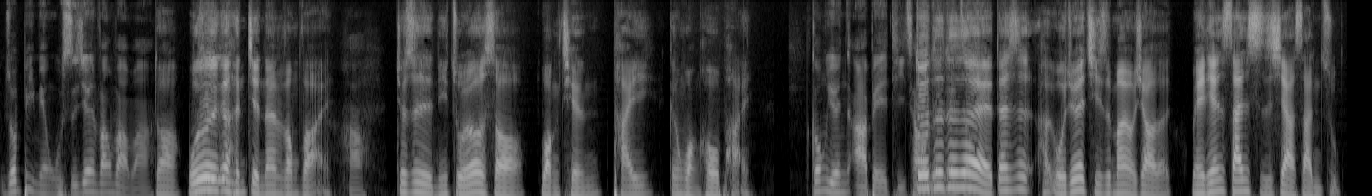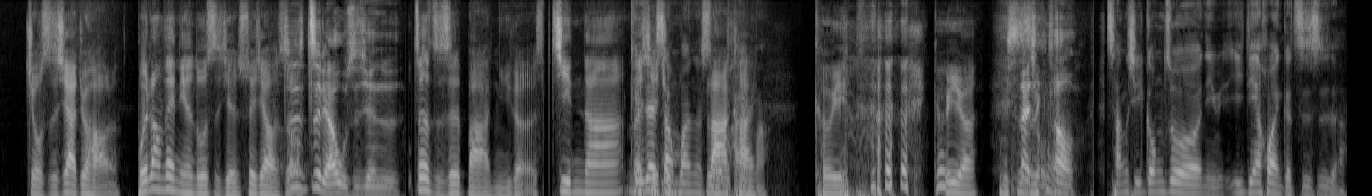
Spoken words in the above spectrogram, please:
你说避免五十肩的方法吗？对啊，我有一个很简单的方法、欸，好，就是你左右手往前拍跟往后拍。公园阿贝体操。对对对，对，但是我觉得其实蛮有效的，每天三十下三组，九十下就好了，不会浪费你很多时间。睡觉的时候这是，治疗五十间是是？这只是把你的筋啊，可以在那些上班的时候拉开，吗？可以，可以啊，你试试。戴手套，长期工作你一定要换一个姿势啊，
